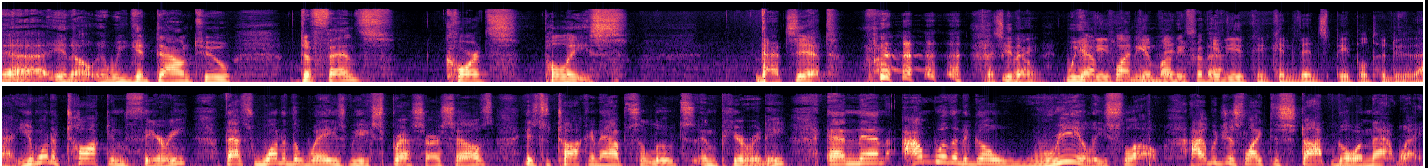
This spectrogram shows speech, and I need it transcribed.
uh, you know, we get down to defense, courts, police. That's it. That's You know, great. we If have plenty of money for that. If you could convince people to do that. You want to talk in theory. That's one of the ways we express ourselves is to talk in absolutes and purity. And then I'm willing to go really slow. I would just like to stop going that way.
